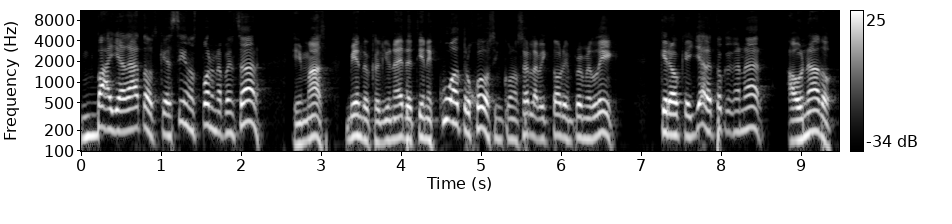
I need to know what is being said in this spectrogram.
Vaya datos que sí nos ponen a pensar. Y más, viendo que el United tiene cuatro juegos sin conocer la victoria en Premier League. Creo que ya le toca ganar, aunado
